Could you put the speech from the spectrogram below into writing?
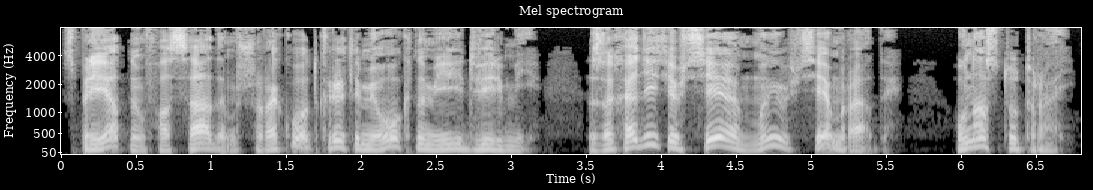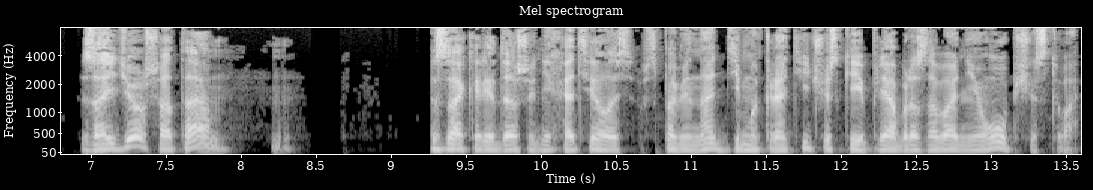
с приятным фасадом, широко открытыми окнами и дверьми. Заходите все, мы всем рады. У нас тут рай. Зайдешь, а там Закари даже не хотелось вспоминать демократические преобразования общества,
